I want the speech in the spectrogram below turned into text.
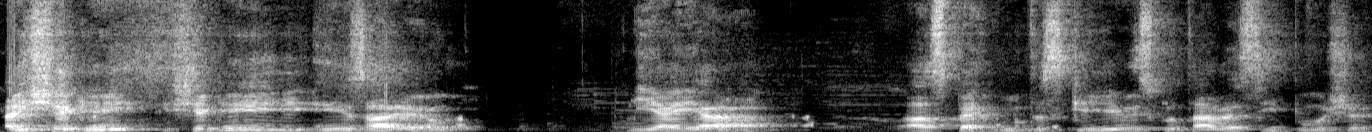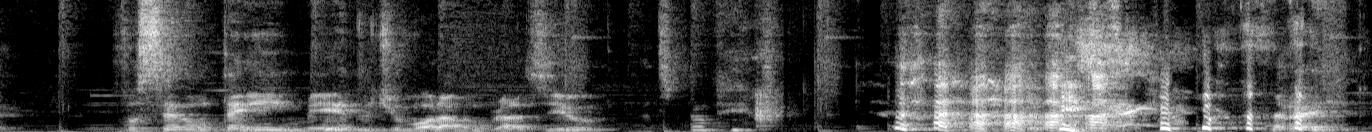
Aí cheguei, cheguei em Israel, e aí a, as perguntas que eu escutava é assim, poxa, você não tem medo de morar no Brasil? Eu disse, meu amigo. Peraí.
